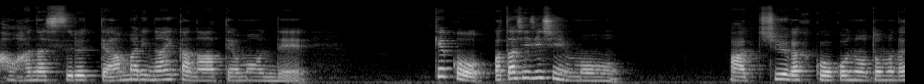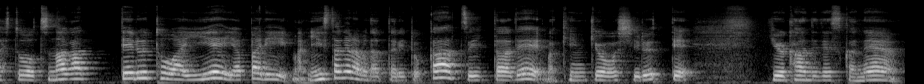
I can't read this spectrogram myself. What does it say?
お話しするってあんまりないかなって思うんで結構私自身も、まあ、中学高校のお友達とつながっててるとはいえやっぱり、まあ、インスタグラムだったりとかツイッターで、まあ、近況を知るっていう感じですかね。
